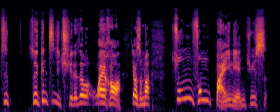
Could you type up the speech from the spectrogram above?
这，所以跟自己取了这个外号啊，叫什么“中峰百年居士”。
